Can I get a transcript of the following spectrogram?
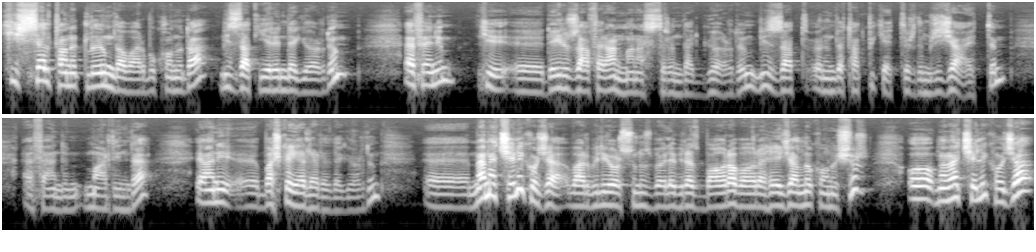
Kişisel tanıklığım da var bu konuda. Bizzat yerinde gördüm. Efendim ki e, Deir Zaferan Manastırı'nda gördüm. Bizzat önünde tatbik ettirdim, rica ettim. Efendim Mardin'de. Yani e, başka yerlerde de gördüm. E, Mehmet Çelik Hoca var biliyorsunuz böyle biraz bağıra bağıra heyecanlı konuşur. O Mehmet Çelik Hoca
